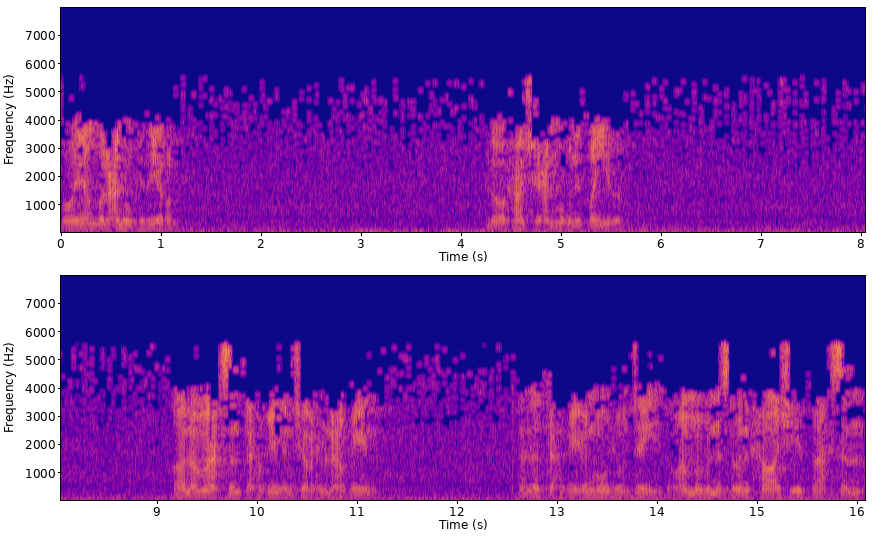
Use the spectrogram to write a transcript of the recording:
فهو ينقل عنه كثيرا. له حاشي عن مغني طيبة. قال ما أحسن تحقيق لشرح ابن عقيل؟ هذا التحقيق الموجود جيد. وأما بالنسبة للحواشي فأحسن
